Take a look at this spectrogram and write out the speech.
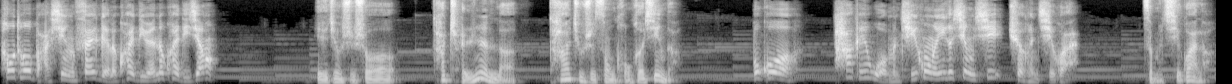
偷偷把信塞给了快递员的快递箱。也就是说，他承认了他就是送恐吓信的。不过，他给我们提供了一个信息，却很奇怪。怎么奇怪了？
